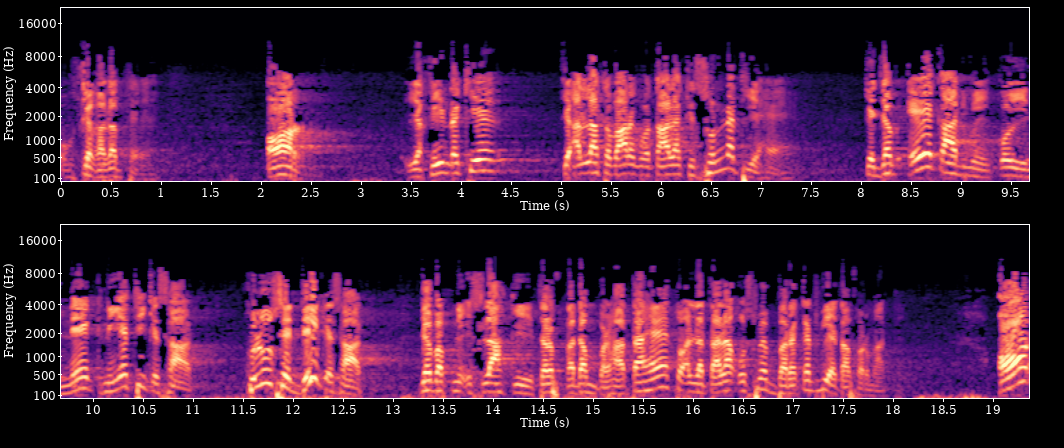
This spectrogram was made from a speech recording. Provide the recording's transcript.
اس کے غضب سے اور یقین رکھیے کہ اللہ تبارک و تعالیٰ کی سنت یہ ہے کہ جب ایک آدمی کوئی نیک نیتی کے ساتھ، خلوص دل کے ساتھ جب اپنی اصلاح کی طرف قدم بڑھاتا ہے تو اللہ تعالیٰ اس میں برکت بھی عطا فرماتے اور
